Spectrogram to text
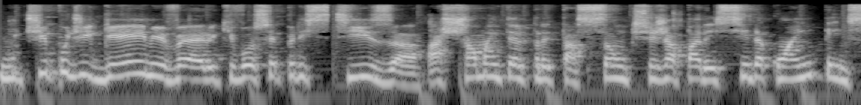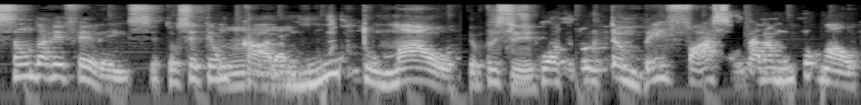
o tipo de game, velho, que você precisa achar uma interpretação que seja parecida com a intenção da referência. Então você tem um Hum. cara muito mal, eu preciso Sim. que o ator também faça um cara muito mal.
